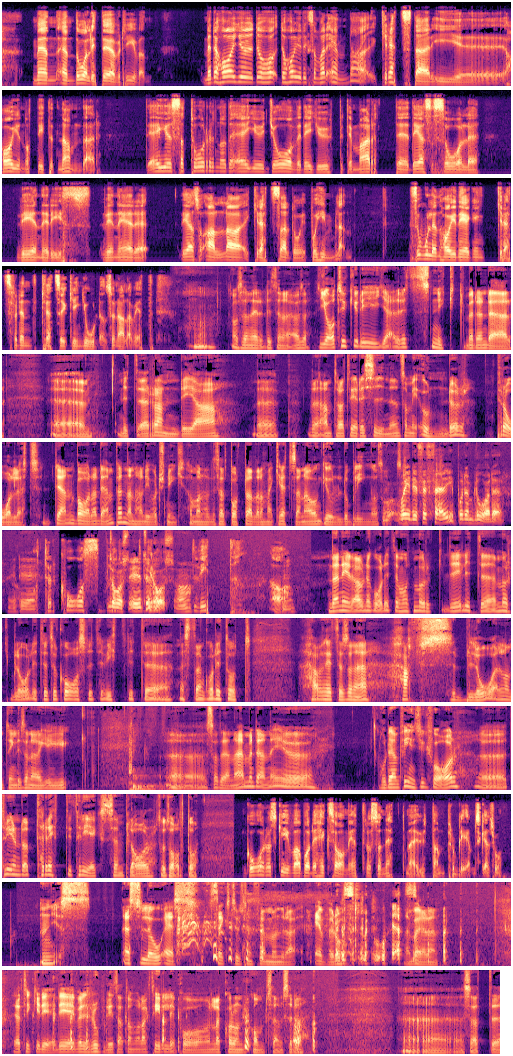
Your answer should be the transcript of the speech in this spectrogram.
Men ändå lite överdriven. Men det har ju, det har, det har ju liksom varenda krets där i, eh, har ju något litet namn där. Det är ju Saturn och det är ju Jove, det är Jupiter, Marte, det är alltså Sole, Veneris, Venere. Det är alltså alla kretsar då på himlen. Solen har ju en egen krets för den kretsar ju kring jorden som alla vet. Och sen är det lite där, alltså, jag tycker det är jädrigt snyggt med den där eh, lite randiga, eh, jag antar att det är resinen som är under prålet. Den, bara den pennan hade ju varit snygg om man hade tagit bort alla de här kretsarna och guld och bling och sånt. Vad är det för färg på den blåa där? Är det Turkos, blått, turkos? Är det turkos? Ja. grått, vitt. Ja, Mm. Den är, ja, det går lite mot mörk, det är lite mörkblå, lite turkos, lite vitt, lite nästan går lite åt, vad heter det sån här, havsblå eller någonting, lite sån här. Uh, så det, nej men den är ju, och den finns ju kvar, eh, 333 exemplar totalt då. går att skriva både hexameter och sonett med utan problem ska jag tro. Mm, yes. As low as 6500 euro. Slow Där börjar den. Jag tycker det. Det är väldigt roligt att de har lagt till det på La Corondecoms hemsida. Eh, så att, eh,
